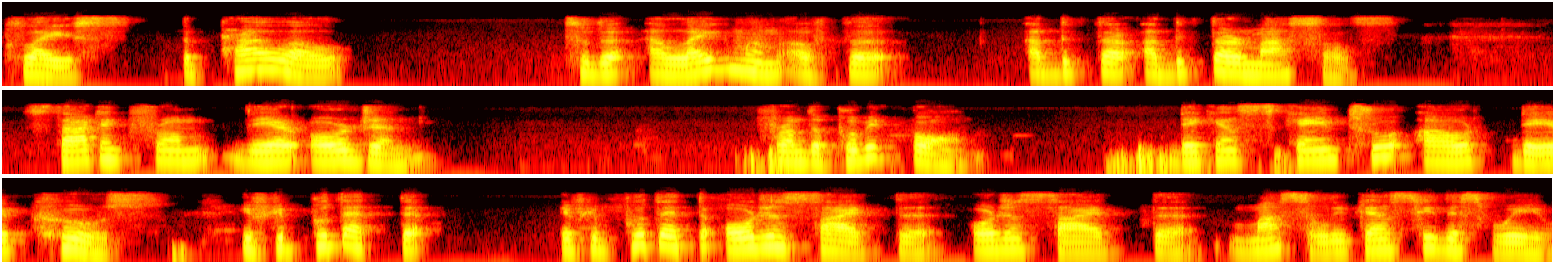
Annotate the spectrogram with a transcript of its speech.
places the parallel to the alignment of the adductor, adductor muscles, starting from their origin from the pubic bone, they can scan throughout their course. If you put at the if you put at the origin side, the origin side, the muscle, you can see this wave.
